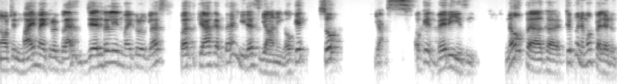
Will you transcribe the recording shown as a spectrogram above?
not in my micro class generally in micro class Perth क्या करता है he does yawning okay so yes okay very easy Now, uh, Treponema pallidum.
